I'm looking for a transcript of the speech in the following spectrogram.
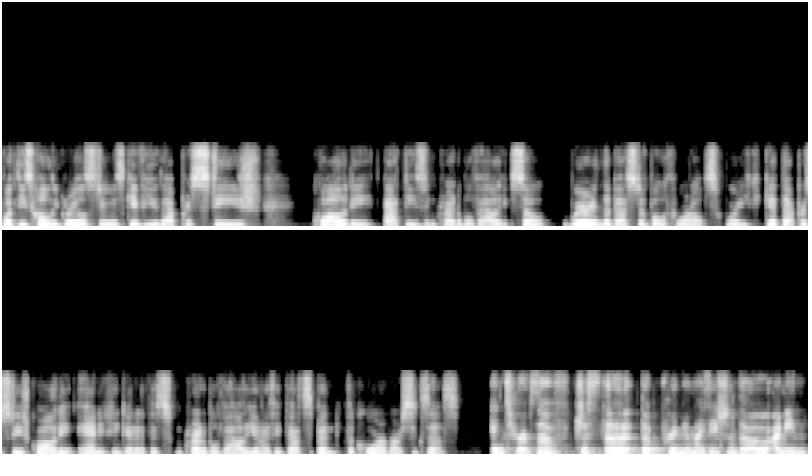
What these holy grails do is give you that prestige quality at these incredible values. So we're in the best of both worlds where you can get that prestige quality and you can get it at this incredible value. And I think that's been the core of our success. In terms of just the the premiumization though, I mean,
